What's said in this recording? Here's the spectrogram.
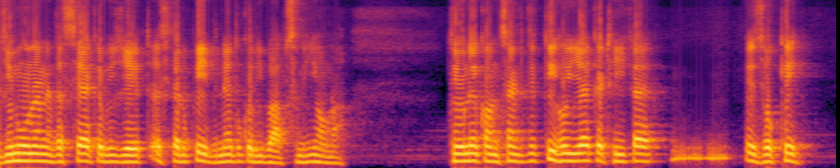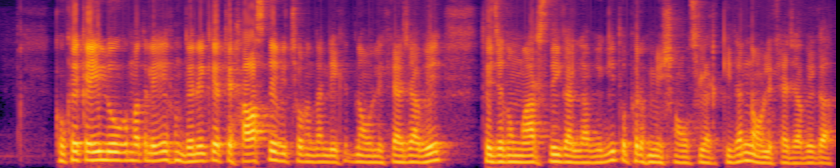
ਜਿਹਨੂੰ ਉਹਨਾਂ ਨੇ ਦੱਸਿਆ ਕਿ ਵੀ ਜੇ ਅਸੀਂ ਤੈਨੂੰ ਭੇਜ ਦਿੰਦੇ ਹਾਂ, ਤੂੰ ਕਦੀ ਵਾਪਸ ਨਹੀਂ ਆਉਣਾ। ਤੇ ਉਹਨੇ ਕਨਸੈਂਟ ਦਿੱਤੀ ਹੋਈ ਹੈ ਕਿ ਠੀਕ ਹੈ ਇਜ਼ ਓਕੇ ਕਿਉਂਕਿ ਕਈ ਲੋਕ ਮਤਲਬ ਇਹ ਹੁੰਦੇ ਨੇ ਕਿ ਇਤਿਹਾਸ ਦੇ ਵਿੱਚ ਉਹਨਾਂ ਦਾ ਲਿਖ ਨਾਮ ਲਿਖਿਆ ਜਾਵੇ ਤੇ ਜਦੋਂ ਮਾਰਸ ਦੀ ਗੱਲ ਆਵੇਗੀ ਤਾਂ ਫਿਰ ਹਮੇਸ਼ਾ ਉਸ ਲੜਕੀ ਦਾ ਨਾਮ ਲਿਖਿਆ ਜਾਵੇਗਾ।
